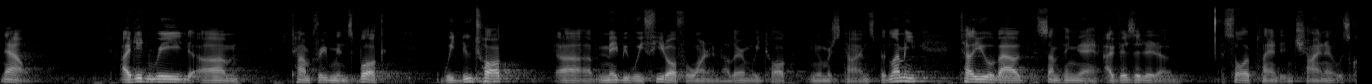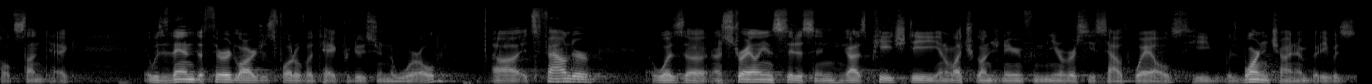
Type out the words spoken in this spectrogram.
now, I didn't read um, Tom Friedman's book. We do talk, uh, maybe we feed off of one another, and we talk numerous times. But let me tell you about something that I visited a, a solar plant in China. It was called Suntech. It was then the third largest photovoltaic producer in the world. Uh, its founder was uh, an Australian citizen. He got his PhD in electrical engineering from the University of South Wales. He was born in China, but he was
